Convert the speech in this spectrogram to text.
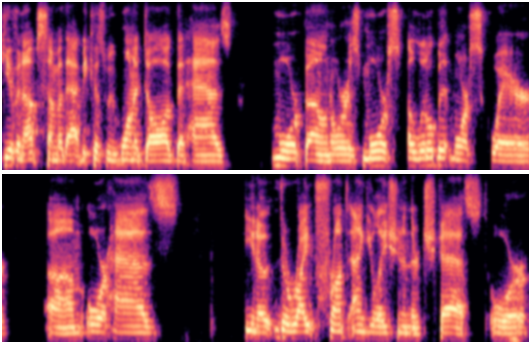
given up some of that because we want a dog that has more bone or is more a little bit more square um, or has you know the right front angulation in their chest or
